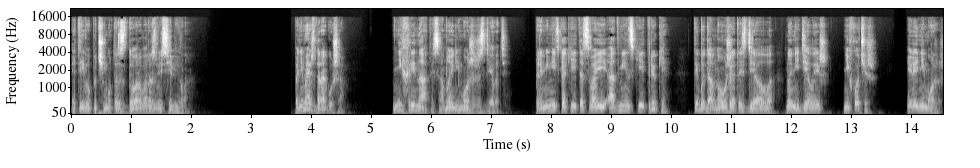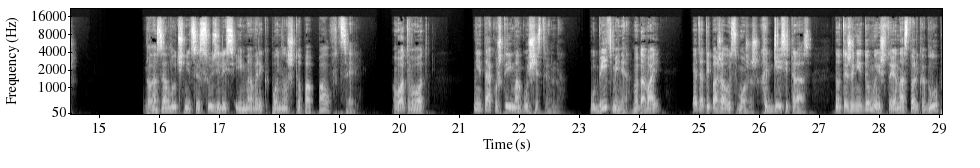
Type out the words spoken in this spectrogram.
Это его почему-то здорово развеселило. Понимаешь, дорогуша, ни хрена ты со мной не можешь сделать. Применить какие-то свои админские трюки? Ты бы давно уже это сделала, но не делаешь. Не хочешь? Или не можешь? Глаза лучницы сузились, и Маврик понял, что попал в цель. Вот-вот. Не так уж ты и могущественно. Убить меня? Ну давай. Это ты, пожалуй, сможешь. Хоть десять раз. Но ты же не думаешь, что я настолько глуп,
